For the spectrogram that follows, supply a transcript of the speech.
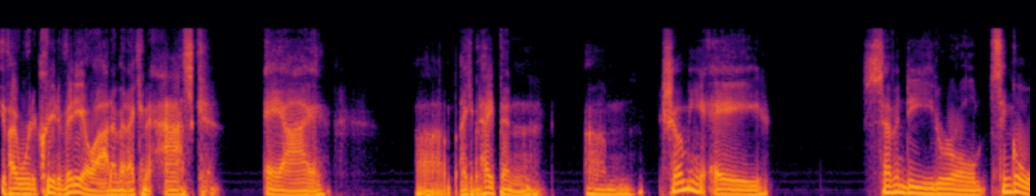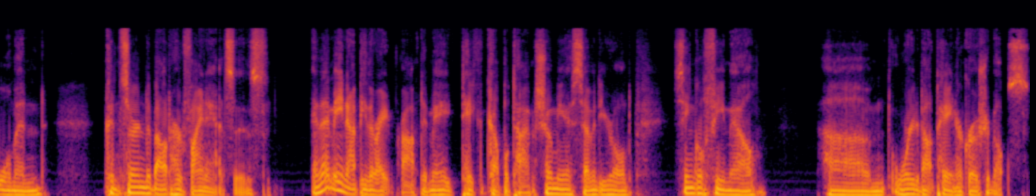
if I were to create a video out of it, I can ask AI, um, I can type in um, show me a 70 year old single woman concerned about her finances. And that may not be the right prompt. It may take a couple times. Show me a 70 year old single female um, worried about paying her grocery bills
